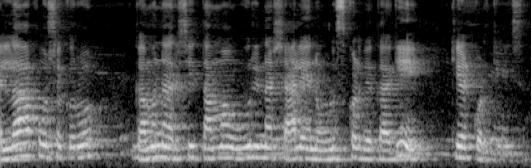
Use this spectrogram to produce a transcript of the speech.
ಎಲ್ಲ ಪೋಷಕರು ಗಮನ ಹರಿಸಿ ತಮ್ಮ ಊರಿನ ಶಾಲೆಯನ್ನು ಉಳಿಸ್ಕೊಳ್ಬೇಕಾಗಿ ಕೇಳ್ಕೊಳ್ತೀನಿ ಸರ್.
